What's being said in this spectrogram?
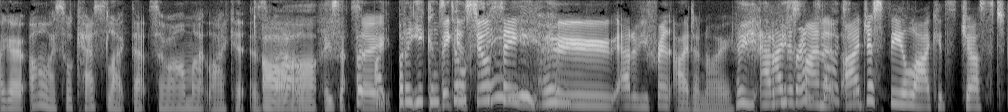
I go, oh, I saw Cass like that, so I might like it as well. Ah, is that- but I- but you can still still see see who out of your friend. I don't know. Who out of I your just friends it. I just feel like it's just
